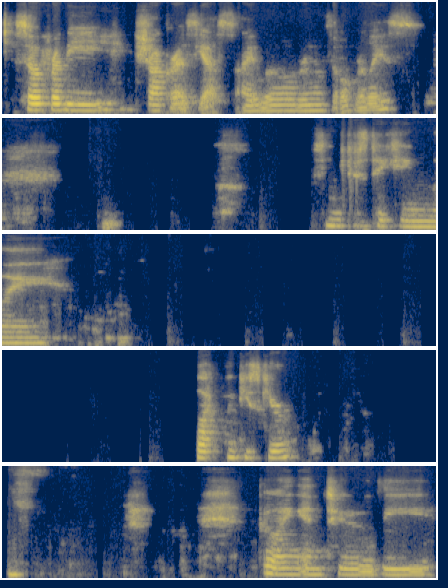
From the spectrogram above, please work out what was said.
so for the chakras, yes, I will remove the overlays. So I'm just taking my black pointy skewer. Going into the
